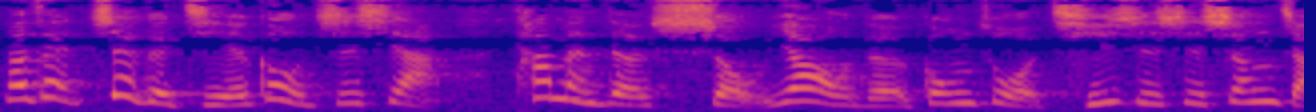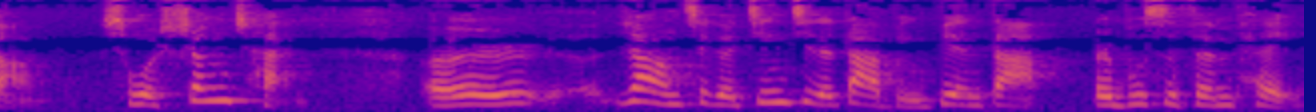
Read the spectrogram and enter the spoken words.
那在这个结构之下，他们的首要的工作其实是生长或生产，而让这个经济的大饼变大，而不是分配。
